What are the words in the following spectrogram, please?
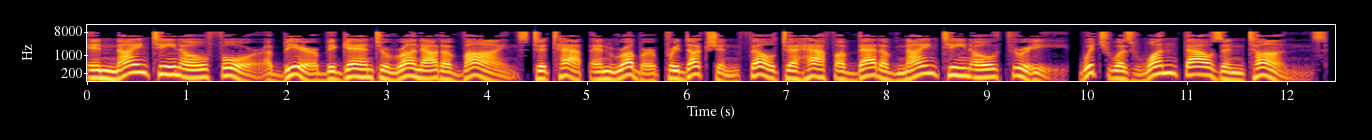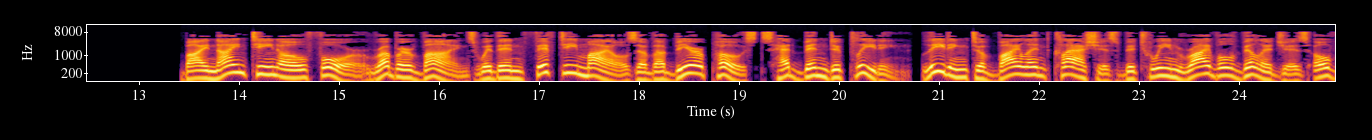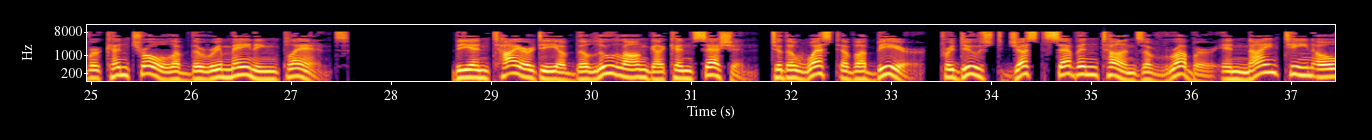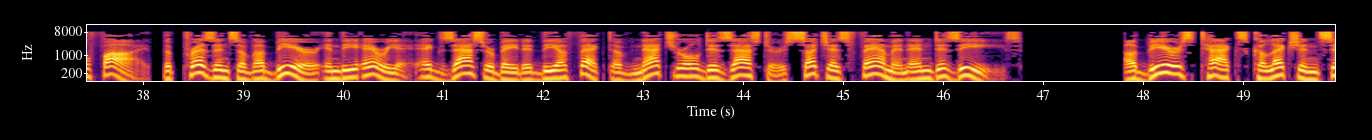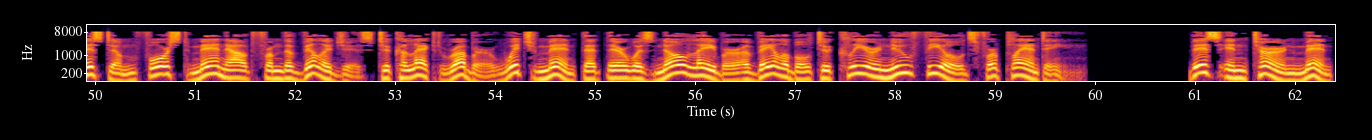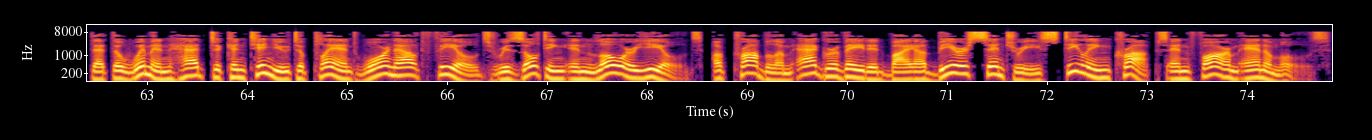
In 1904 Abir began to run out of vines to tap and rubber production fell to half of that of 1903, which was 1,000 tons. By 1904 rubber vines within 50 miles of Abir posts had been depleting, leading to violent clashes between rival villages over control of the remaining plants. The entirety of the Lulonga concession, to the west of Abir, produced just 7 tons of rubber in 1905. The presence of Abir in the area exacerbated the effect of natural disasters such as famine and disease. Abir's tax collection system forced men out from the villages to collect rubber which meant that there was no labor available to clear new fields for planting. This in turn meant that the women had to continue to plant worn-out fields resulting in lower yields, a problem aggravated by Abir sentries stealing crops and farm animals.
